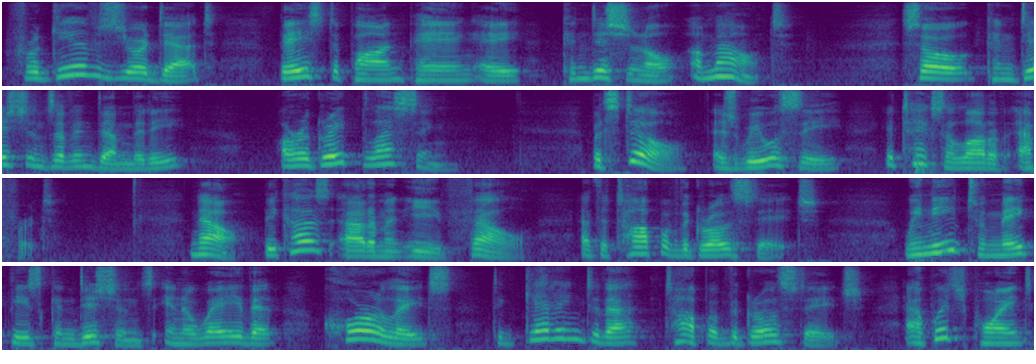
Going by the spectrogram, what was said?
forgives your debt based upon paying a conditional amount. So, conditions of indemnity are a great blessing. But still, as we will see, it takes a lot of effort. Now, because Adam and Eve fell at the top of the growth stage, we need to make these conditions in a way that correlates to getting to the top of the growth stage, at which point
